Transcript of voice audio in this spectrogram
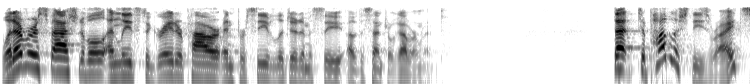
whatever is fashionable and leads to greater power and perceived legitimacy of the central government. That to publish these rights,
